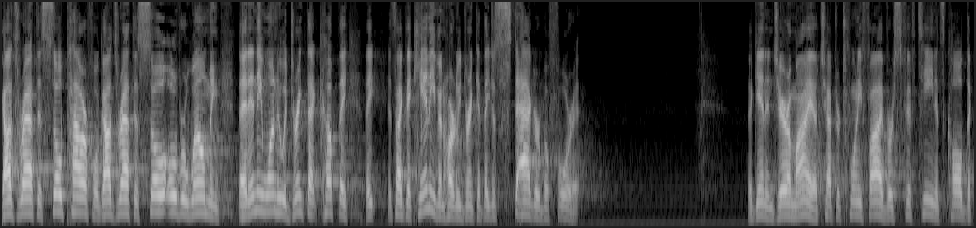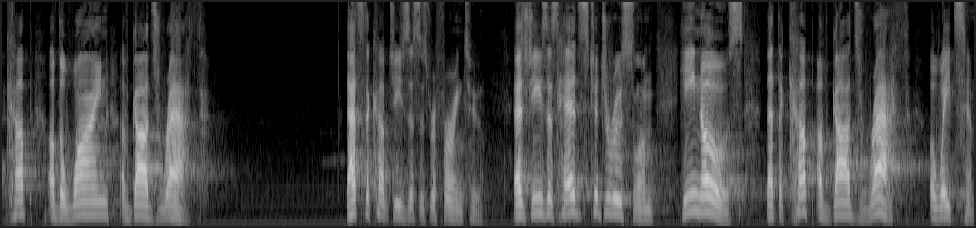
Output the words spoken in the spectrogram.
God's wrath is so powerful, God's wrath is so overwhelming that anyone who would drink that cup, they, they, it's like they can't even hardly drink it, they just stagger before it. Again, in Jeremiah chapter 25, verse 15, it's called the cup of the wine of God's wrath. That's the cup Jesus is referring to. As Jesus heads to Jerusalem, he knows that the cup of God's wrath awaits him.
